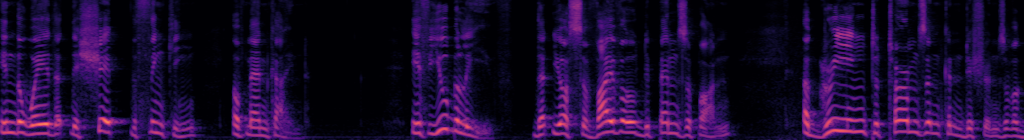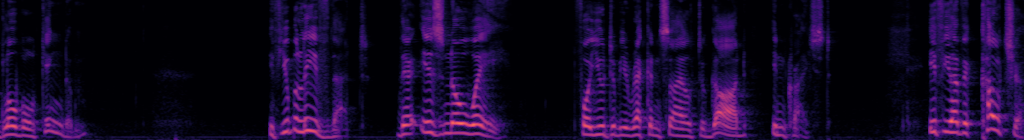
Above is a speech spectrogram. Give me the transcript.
in the way that they shape the thinking of mankind. If you believe that your survival depends upon agreeing to terms and conditions of a global kingdom, if you believe that, there is no way for you to be reconciled to God in Christ. If you have a culture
